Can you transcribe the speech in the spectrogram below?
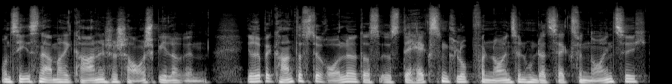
und sie ist eine amerikanische Schauspielerin. Ihre bekannteste Rolle, das ist der Hexenclub von 1996.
